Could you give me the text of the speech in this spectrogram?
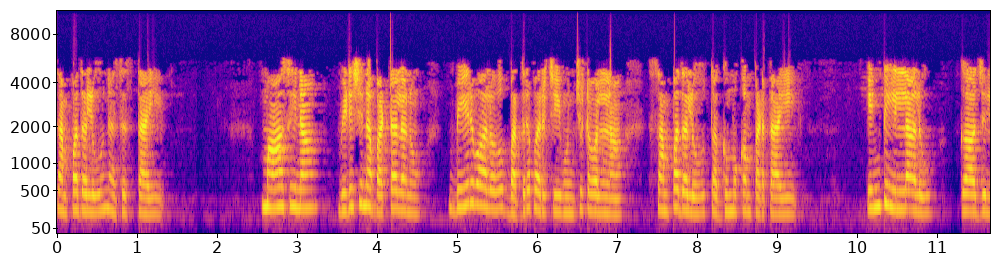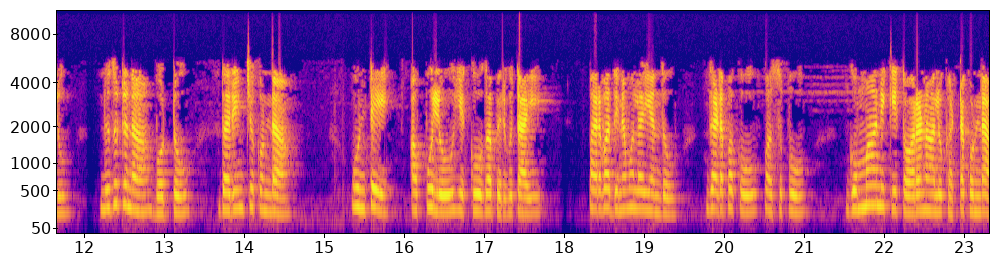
సంపదలు నశిస్తాయి. మాసిన విడిచిన బట్టలను బీరువాలో భద్రపరిచి ఉంచుట వలన సంపదలు తగ్గుముఖం పడతాయి. ఇంటి ఇల్లాలు గాజులు నుదుటన బొట్టు ధరించకుండా ఉంటే అప్పులు ఎక్కువగా పెరుగుతాయి. పర్వదినములయందు గడపకు పసుపు గుమ్మానికి తోరణాలు కట్టకుండా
